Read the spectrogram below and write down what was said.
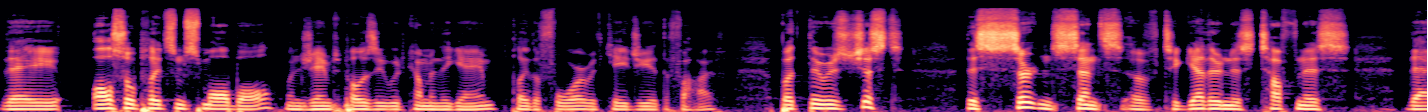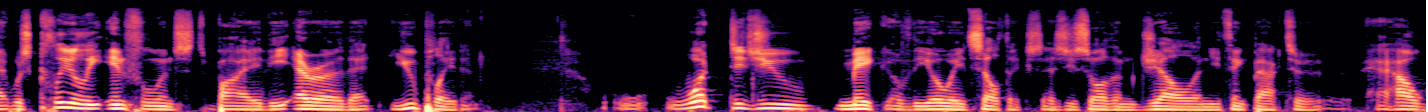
They also played some small ball when James Posey would come in the game, play the four with KG at the five. But there was just this certain sense of togetherness, toughness that was clearly influenced by the era that you played in. What did you make of the 08 Celtics as you saw them gel and you think back to how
